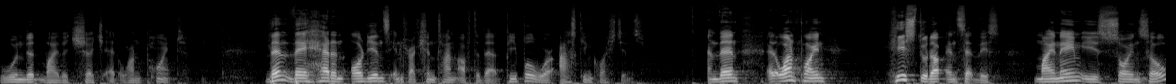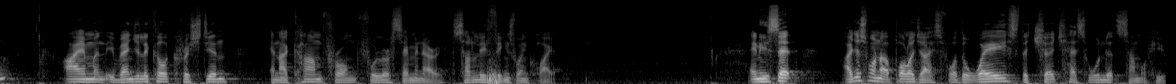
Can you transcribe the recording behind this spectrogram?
wounded by the church at one point. Then they had an audience interaction time after that. People were asking questions. And then at one point, he stood up and said this My name is so and so. I am an evangelical Christian and I come from Fuller Seminary. Suddenly things went quiet. And he said, I just want to apologize for the ways the church has wounded some of you.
